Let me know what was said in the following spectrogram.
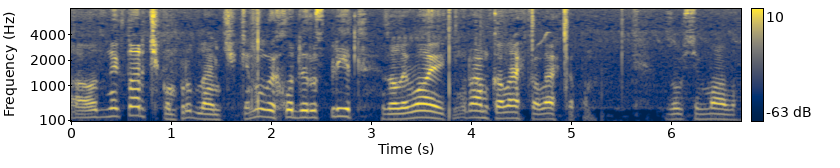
А от з нектарчиком проблемчики. Ну, виходить розпліт, заливають, ну, рамка легка, легка там. Зовсім мало.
